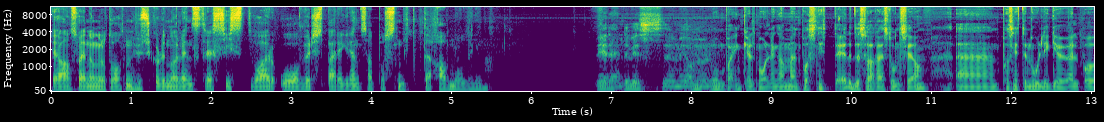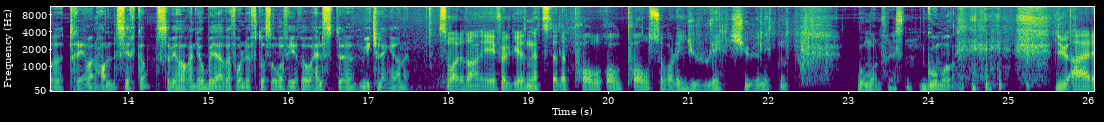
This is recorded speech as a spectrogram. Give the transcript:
Ja, Sveinung Rotevatn, husker du når Venstre sist var over sperregrensa på snittet av målingene? Vi er det heldigvis eh, med jevne noe på enkeltmålinger, men på snittet er det dessverre en stund siden. Eh, på snittet nå ligger vi vel på tre og en halv ca., så vi har en jobb å gjøre for å løfte oss over fire, og helst eh, mye lenger enn det. Svaret da, ifølge nettstedet Poll of Poll, så var det juli 2019. God morgen, forresten. God morgen. du er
